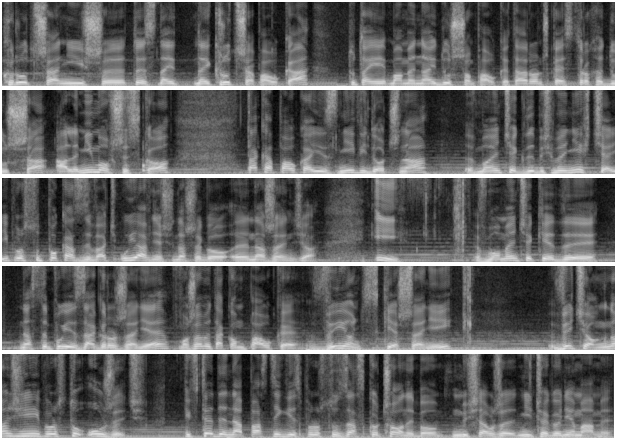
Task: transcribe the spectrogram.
krótsza niż, e, to jest naj, najkrótsza pałka. Tutaj mamy najdłuższą pałkę. Ta rączka jest trochę dłuższa, ale mimo wszystko taka pałka jest niewidoczna w momencie, gdybyśmy nie chcieli po prostu pokazywać, ujawniać naszego e, narzędzia. I w momencie, kiedy następuje zagrożenie, możemy taką pałkę wyjąć z kieszeni, wyciągnąć i jej po prostu użyć. I wtedy napastnik jest po prostu zaskoczony, bo myślał, że niczego nie mamy.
